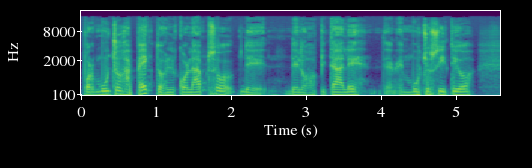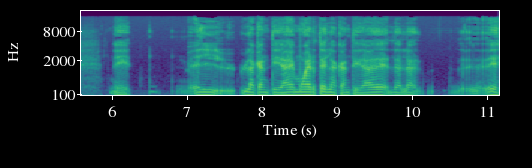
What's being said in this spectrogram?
por muchos aspectos, el colapso de, los hospitales en muchos sitios, eh, la cantidad de muertes, la cantidad de, eh,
